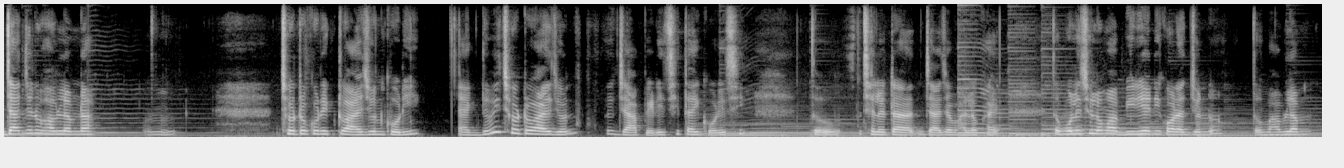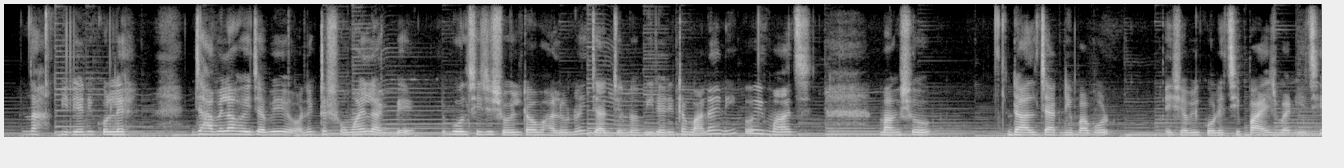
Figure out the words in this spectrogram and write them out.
যার জন্য ভাবলাম, না ছোট করে একটু আয়োজন করি। একদমই ছোট আয়োজন যা পেরেছি তাই করেছি। তো ছেলেটা যা যা ভালো খায়। তো বলেছিল, মা, বিরিয়ানি করার জন্য। তো ভাবলাম, না, বিরিয়ানি করলে ঝামেলা হয়ে যাবে, অনেকটা সময় লাগবে। বলছি যে শরীরটাও ভালো নয়, যার জন্য বিরিয়ানিটা বানাইনি। ওই মাছ, মাংস, ডাল, চাটনি, পাঁপড় এইসবই করেছি, পায়েস বানিয়েছি।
